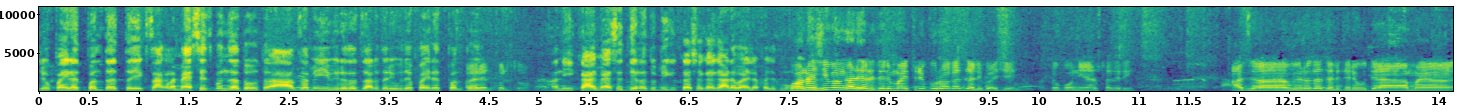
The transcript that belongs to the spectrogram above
जो पैऱ्यात पलतात तर एक चांगला मेसेज पण जातो. तर आज आम्ही विरोधात झालो तरी उद्या पैऱ्यात पलतोय. परत बोलतो आणि काय मेसेज देणं तुम्ही? कशा काय गाड्या व्हायला पाहिजेत? कोणाची पण गाडी झाली तरी मैत्रीपूर्वकच झाली पाहिजे. तो कोणी असला तरी. आज अं, विरोधात झाली तरी उद्या म-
